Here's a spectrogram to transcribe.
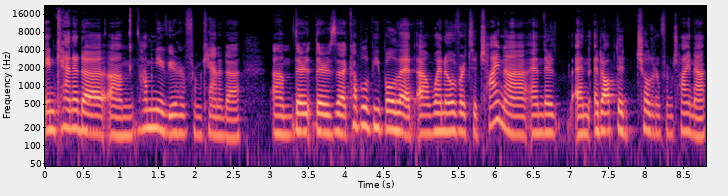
in Canada. Um, how many of you are from Canada? Um, there, there's a couple of people that uh, went over to China and and adopted children from China.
